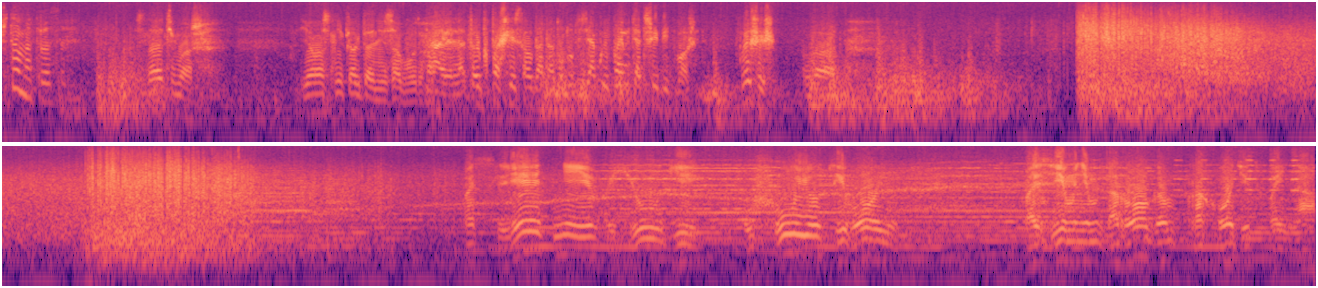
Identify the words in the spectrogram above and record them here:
Что, Матросов? знаете, Маша, я вас никогда не забуду. Правильно, только пошли, солдат, а то тут всякую память отшибить может. Слышишь? Ладно. Последние в юге бушуют и воют, По зимним дорогам проходит война.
